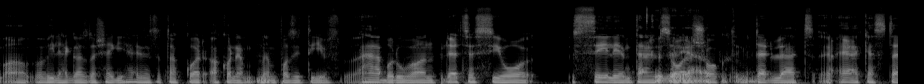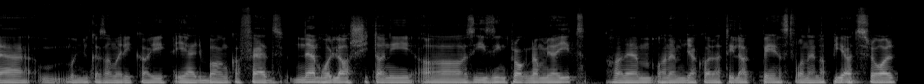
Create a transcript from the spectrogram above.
a, a világgazdasági helyzetet, akkor, akkor nem, nem pozitív. Háború van, recesszió, szélén táncol sok terület, elkezdte mondjuk az amerikai jegybank, a Fed nemhogy lassítani az easing programjait, hanem, hanem gyakorlatilag pénzt von el a piacról,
